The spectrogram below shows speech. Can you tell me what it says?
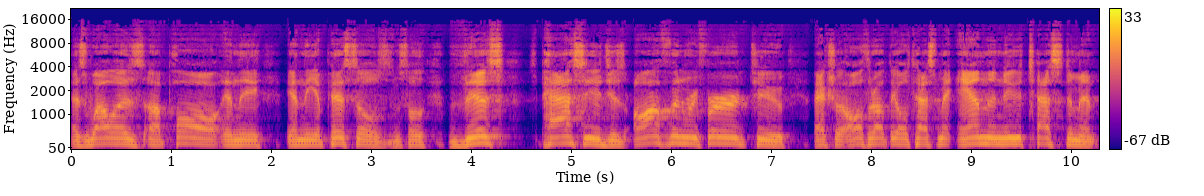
as well as uh, Paul in the in the epistles, and so this passage is often referred to actually all throughout the Old Testament and the New Testament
